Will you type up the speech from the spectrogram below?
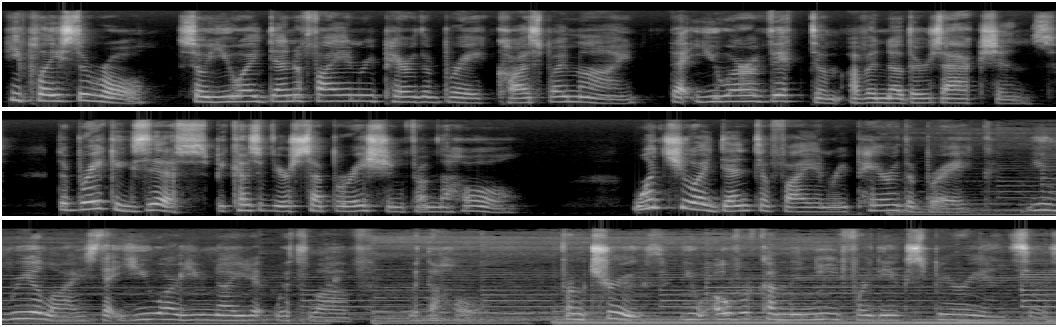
He plays the role, so you identify and repair the break caused by mine that you are a victim of another's actions. The break exists because of your separation from the whole. Once you identify and repair the break, you realize that you are united with love, with the whole. From truth, you overcome the need for the experiences.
